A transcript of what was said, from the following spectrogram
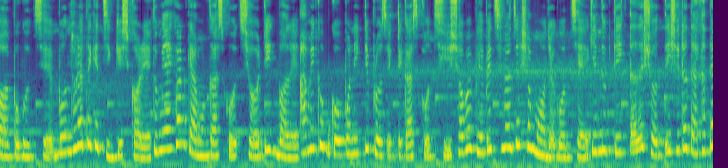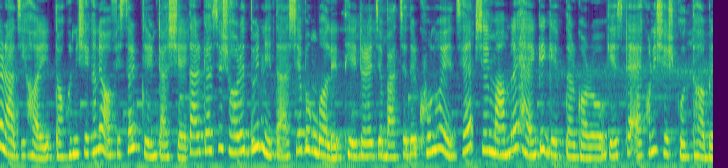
গল্প করছে। বন্ধুরা তাকে জিজ্ঞেস করে, তুমি এখন কেমন কাজ করছ? ডিক বলে, আমি খুব গোপন একটি প্রজেক্টে কাজ করছি। সবাই ভেবেছিল যে সে মজা করছে। কিন্তু ডিক তাদের সত্যি সেটা দেখাতে রাজি হয়। তখনই সেখানে অফিসার ক্লিন্ট আসে। তার কাছে শহরের দুই নেতা আসে এবং বলে থিয়েটারে যে বাচ্চাদের খুন হয়েছে, সেই মামলায় হ্যাংকে গ্রেফতার করো। কেসটা এখনই শেষ করতে হবে।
